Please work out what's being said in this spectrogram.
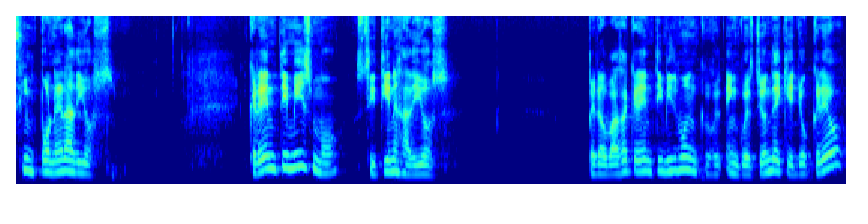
sin poner a Dios. Cree en ti mismo si tienes a Dios. Pero vas a creer en ti mismo en, cuestión de que yo creo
